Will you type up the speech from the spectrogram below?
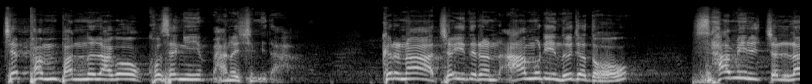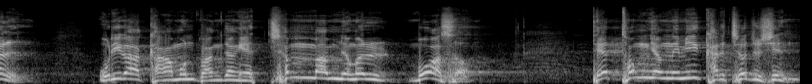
재판 받느라고 고생이 많으십니다. 그러나 저희들은 아무리 늦어도 3일절 날 우리가 강화문 광장에 천만 명을 모아서 대통령님이 가르쳐 주신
